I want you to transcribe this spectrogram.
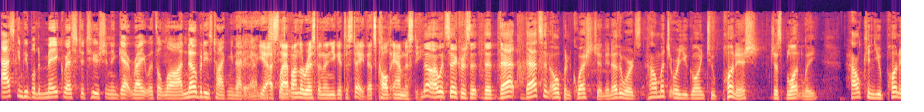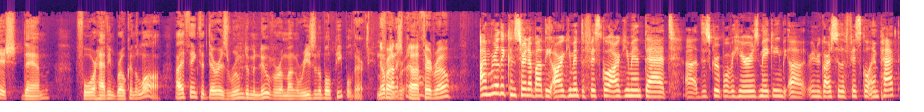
asking people to make restitution and get right with the law. Nobody's talking about amnesty. Yeah, a slap on the wrist and then you get to stay. That's called amnesty. No, I would say, Chris, that, that, that that's an open question. In other words, how much are you going to punish, just bluntly, how can you punish them for having broken the law? I think that there is room to maneuver among reasonable people there. No Front- punishment. uh, third row. I'm really concerned about the argument, the fiscal argument that uh, this group over here is making uh, in regards to the fiscal impact.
